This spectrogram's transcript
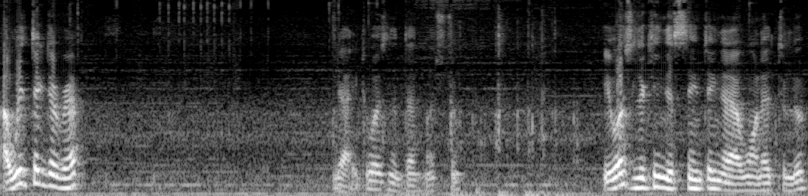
I will take the rep. Yeah, it was not that much too. It was looking the same thing that I wanted to look.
